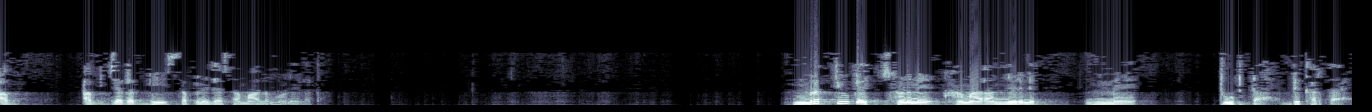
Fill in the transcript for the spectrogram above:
अब अब जगत भी सपने जैसा मालूम होने लगा। मृत्यु के क्षण में हमारा निर्मित मैं टूटता है बिखरता है।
